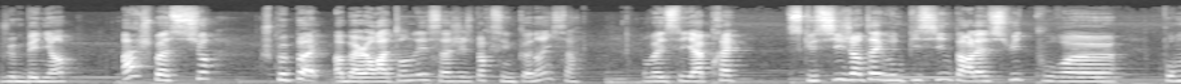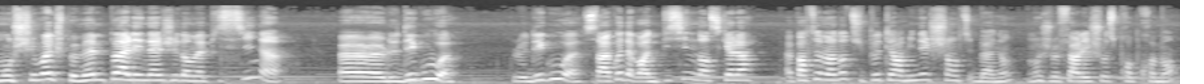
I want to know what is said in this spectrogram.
Je vais me baigner un... Ah je suis pas sûre. Je peux pas... Ah bah alors attendez, ça j'espère que c'est une connerie ça. On va essayer après. Parce que si j'intègre une piscine par la suite pour, euh, pour mon chez moi et que je peux même pas aller nager dans ma piscine, euh, le dégoût. Le dégoût. Ça sert à quoi d'avoir une piscine dans ce cas-là? À partir de maintenant, tu peux terminer le chantier. Bah non, moi je veux faire les choses proprement.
